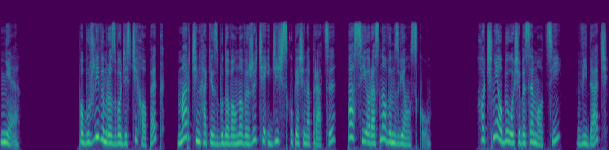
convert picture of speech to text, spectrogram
nie. Po burzliwym rozwodzie z Cichopek, Marcin Hakiel zbudował nowe życie i dziś skupia się na pracy, pasji oraz nowym związku. Choć nie obyło się bez emocji, widać,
